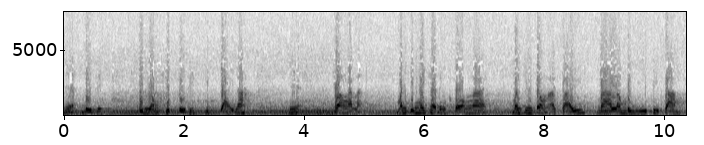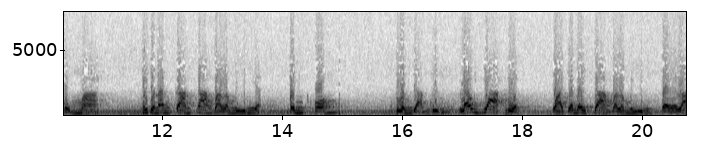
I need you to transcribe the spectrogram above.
เนี่ยดูสิคุณลองคิดดูที่จิตใจนะเนี่ยเพราะงั้นอะ มันจึงไม่ใช่เป็นของง่าย มันจึงต้องอาศัยบารมีที่สร้างสมมา เพราะฉะนั้นการสร้างบารมีเนี่ย เป็นของควรอย่างยิ่ง แล้วยากด้วย กว่าจะได้สร้างบารมีแต่ละ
